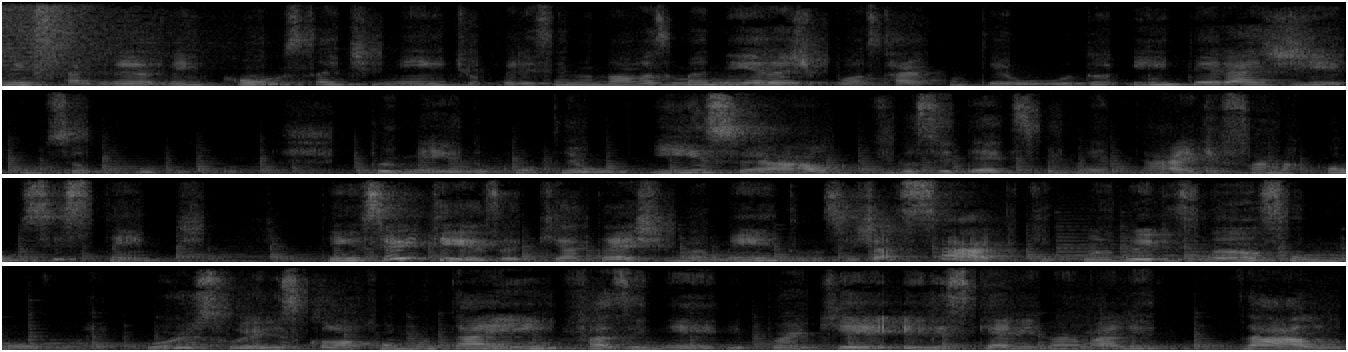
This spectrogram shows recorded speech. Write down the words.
O Instagram vem constantemente oferecendo novas maneiras de postar conteúdo e interagir com seu público por meio do conteúdo. Isso é algo que você deve experimentar de forma consistente. Tenho certeza que até este momento você já sabe que quando eles lançam um novo recurso, eles colocam muita ênfase nele, porque eles querem normalizá-lo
